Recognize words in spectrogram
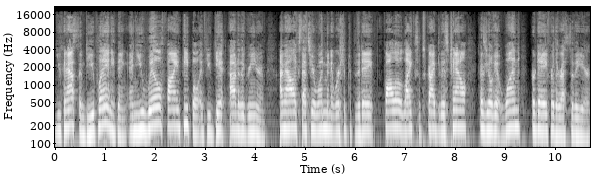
you can ask them, "Do you play anything?" And you will find people if you get out of the green room. I'm Alex. That's your one minute worship tip of the day. Follow, like, subscribe to this channel because you'll get one per day for the rest of the year.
